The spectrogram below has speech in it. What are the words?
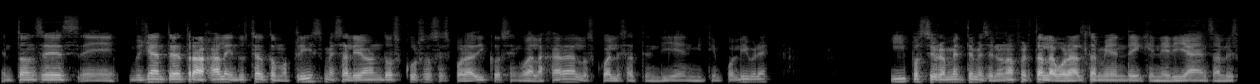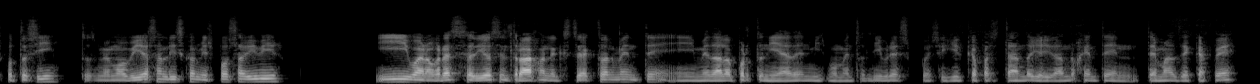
Entonces, eh, pues ya entré a trabajar en la industria automotriz. Me salieron dos cursos esporádicos en Guadalajara, los cuales atendí en mi tiempo libre. Y posteriormente me salió una oferta laboral también de ingeniería en San Luis Potosí. Entonces me moví a San Luis con mi esposa a vivir. Y bueno, gracias a Dios el trabajo en el que estoy actualmente eh, me da la oportunidad en mis momentos libres pues seguir capacitando y ayudando gente en temas de café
